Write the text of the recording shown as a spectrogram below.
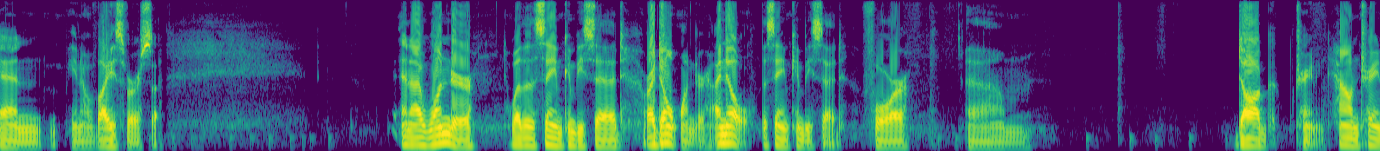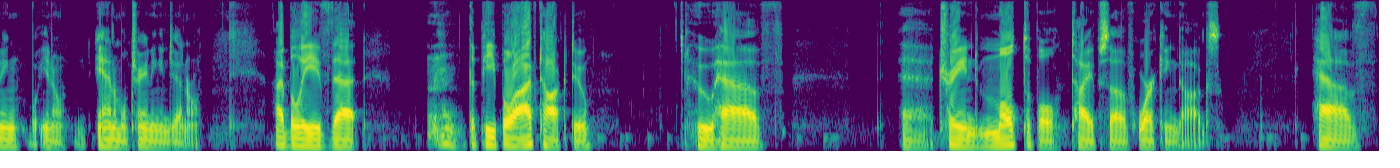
and you know, vice versa. And I wonder whether the same can be said, or I don't wonder. I know the same can be said for um, dog training, hound training, you know, animal training in general. I believe that the people I've talked to who have uh, trained multiple types of working dogs have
